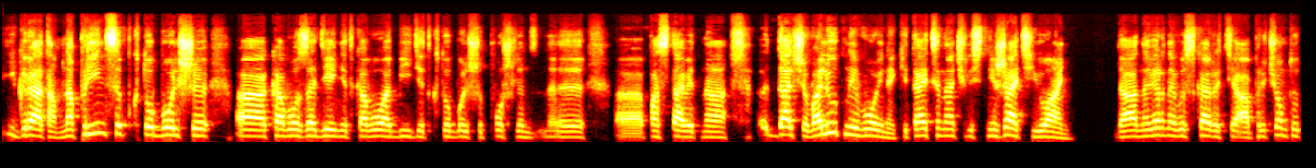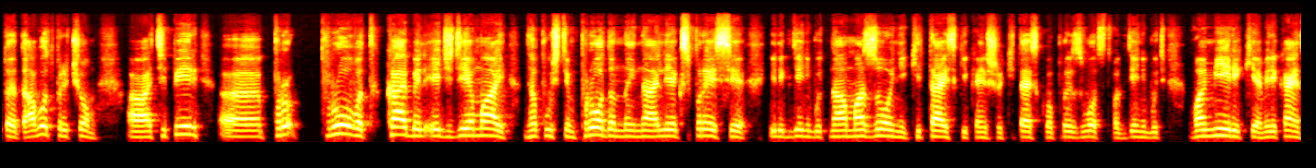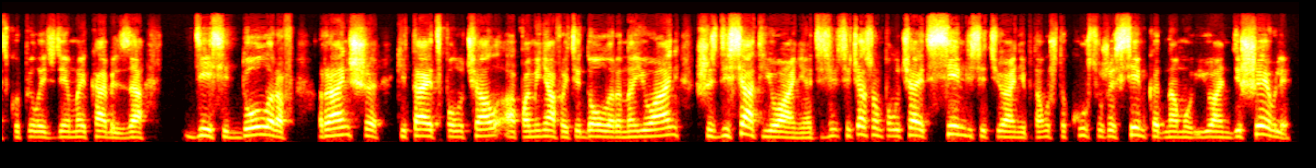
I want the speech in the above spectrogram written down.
игра там на принцип, кто больше э, кого заденет, кого обидит, кто больше пошлин э, э, поставит на... Дальше, валютные войны. Китайцы начали снижать юань. Да, наверное, вы скажете, а при чем тут это? А вот при чем. А, теперь э, про, провод, кабель HDMI, допустим, проданный на Алиэкспрессе или где-нибудь на Амазоне, китайский, конечно, китайского производства, где-нибудь в Америке, американец купил HDMI кабель за 10 долларов. Раньше китаец получал, а, поменяв эти доллары на юань, 60 юаней, а сейчас он получает 70 юаней, потому что курс уже 7 к 1 юань дешевле.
